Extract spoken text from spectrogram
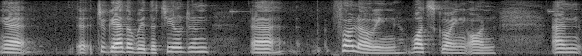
uh, uh together with the children uh, following what's going on. And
